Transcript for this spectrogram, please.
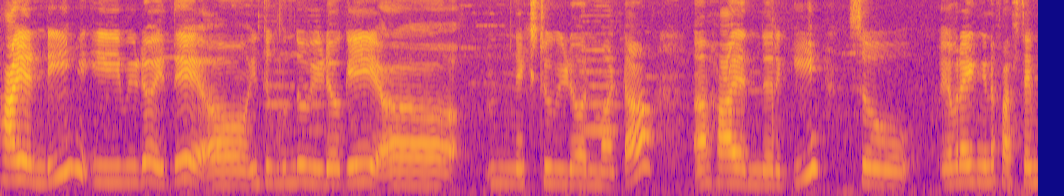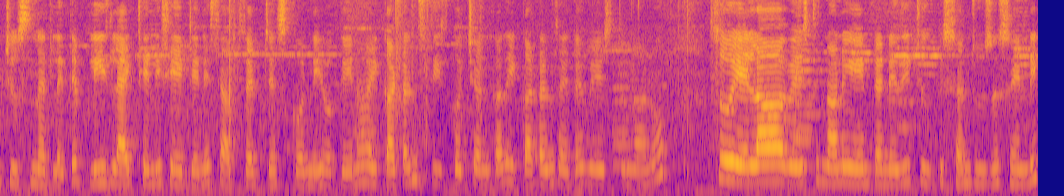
హాయ్ అండి. ఈ వీడియో అయితే ఇంతకుముందు ఇంతకు ముందు వీడియోకి నెక్స్ట్ వీడియో అనమాట హాయ్ అందరికీ. సో ఎవరైనా ఫస్ట్ టైం చూస్తున్నట్లయితే ప్లీజ్ లైక్ చేయండి షేర్ చేయండి సబ్స్క్రైబ్ చేసుకోండి ఓకేనా? ఈ కటన్స్ తీసుకొచ్చాను కదా ఈ కటన్స్ అయితే వేస్తున్నాను. సో ఎలా వేస్తున్నాను ఏంటనేది చూపిస్తాను చూసేసేయండి.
